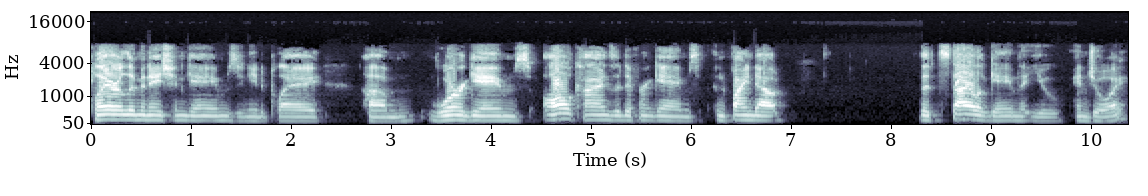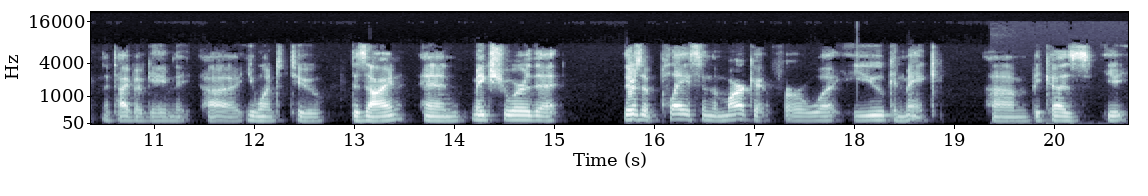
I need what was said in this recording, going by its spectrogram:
player elimination games. You need to play um, war games, all kinds of different games, and find out the style of game that you enjoy, the type of game that uh, you want to design, and make sure that there's a place in the market for what you can make, um, because you,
